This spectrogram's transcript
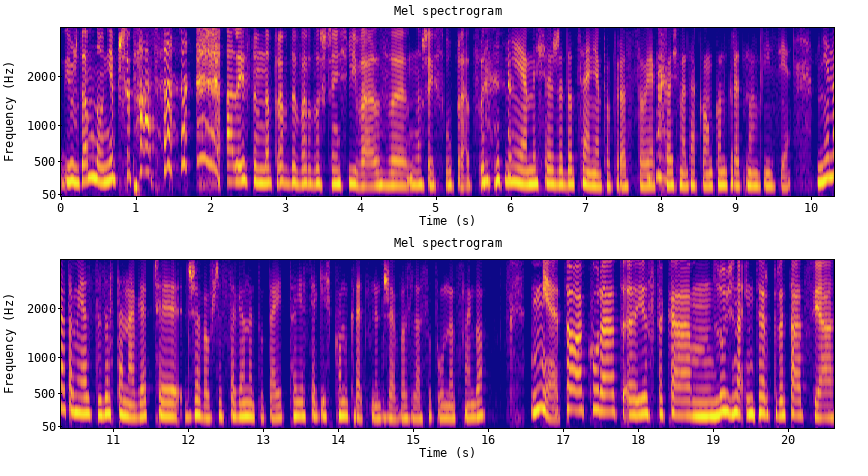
już za mną nie przepada, ale jestem naprawdę bardzo szczęśliwa z naszej współpracy. Nie, ja myślę, że docenia po prostu, jak ktoś ma taką konkretną wizję. Mnie mnie natomiast zastanawia, czy drzewo przedstawione tutaj to jest jakieś konkretne drzewo z lasu północnego? Nie, to akurat e, jest taka mm, luźna interpretacja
